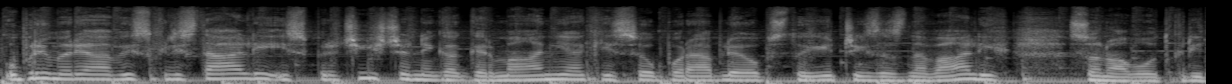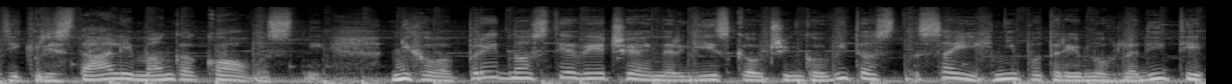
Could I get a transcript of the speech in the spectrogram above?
V primerjavi s kristali iz prečiščenega Germanija, ki se uporabljajo v obstoječih zaznavalih, so novo odkriti kristali manj kakovostni. Njihova prednost je večja energijska učinkovitost, saj jih ni potrebno hladiti,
